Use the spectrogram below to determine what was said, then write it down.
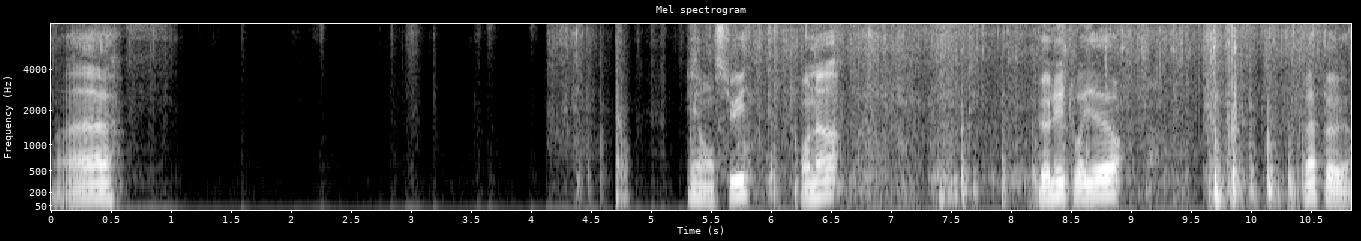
Voilà. Et ensuite, on a le nettoyeur vapeur.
